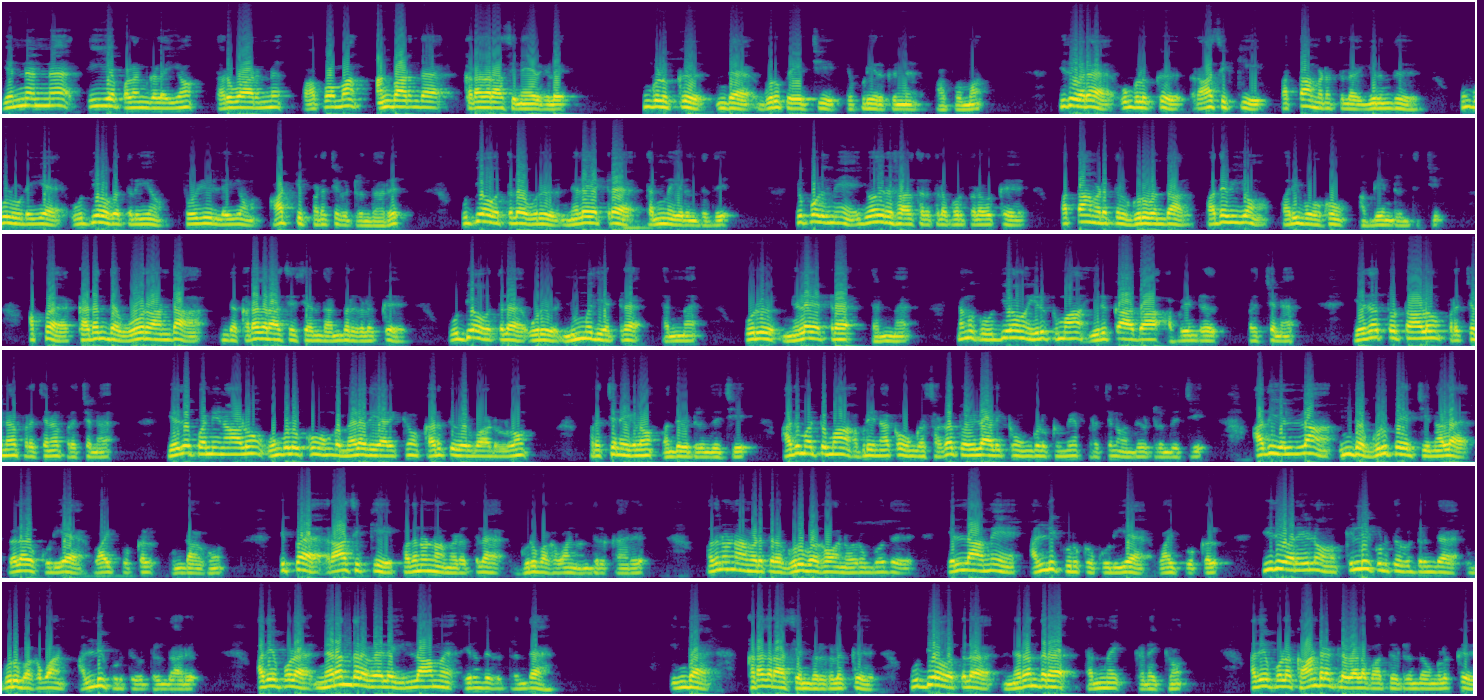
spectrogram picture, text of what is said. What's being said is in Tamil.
என்னென்ன தீய பலன்களையும் தருவாருன்னு பார்ப்போமா? அன்பார்ந்த கடகராசி நேயர்களே உங்களுக்கு இந்த குரு பயிற்சி எப்படி இருக்குன்னு பார்ப்போமா? இதுவரை உங்களுக்கு ராசிக்கு பத்தாம் இடத்துல இருந்து உங்களுடைய உத்தியோகத்திலையும் தொழிலையும் ஆட்டி படைச்சுக்கிட்டு இருந்தாரு. உத்தியோகத்தில் ஒரு நிலையற்ற தன்மை இருந்தது. எப்பொழுதுமே ஜோதிட சாஸ்திரத்தில் பொறுத்தளவுக்கு பத்தாம் இடத்தில் குரு வந்தால் பதவியும் பறிபோகும் அப்படின்னு இருந்துச்சு. அப்ப கடந்த ஓராண்டா இந்த கடகராசியை சேர்ந்த அன்பர்களுக்கு உத்தியோகத்துல ஒரு நிம்மதியற்ற தன்மை ஒரு நிலையற்ற தன்மை. நமக்கு உத்தியோகம் இருக்குமா இருக்காதா அப்படின்ற பிரச்சனை. எதை தொட்டாலும் பிரச்சனை பிரச்சனை பிரச்சனை. எது பண்ணினாலும் உங்களுக்கும் உங்க மேலதிகாரிக்கும் கருத்து வேறுபாடுகளும் பிரச்சனைகளும் வந்துகிட்டு இருந்துச்சு. அது மட்டுமா அப்படின்னாக்கா உங்க சக தொழிலாளிக்கும் உங்களுக்குமே பிரச்சனை வந்துகிட்டு இருந்துச்சு. அது எல்லாம் இந்த குரு பயிற்சியினால விலகக்கூடிய வாய்ப்புகள் உண்டாகும். இப்ப ராசிக்கு பதினொன்னாம் இடத்துல குரு பகவான் வந்திருக்காரு. பதினொன்னாம் இடத்துல குரு பகவான் வரும்போது எல்லாமே அள்ளி கொடுக்கக்கூடிய வாய்ப்புகள். இதுவரையிலும் கிள்ளி கொடுத்துக்கிட்டு இருந்த குரு பகவான் அள்ளி கொடுத்துக்கிட்டு இருந்தாரு. அதே போல நிரந்தர வேலை இல்லாம இருந்துகிட்டு இருந்த இந்த கடகராசி என்பவர்களுக்கு உத்தியோகத்துல நிரந்தர தன்மை கிடைக்கும். அதே போல் கான்ட்ராக்டில் வேலை பார்த்துட்டு இருந்தவங்களுக்கு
